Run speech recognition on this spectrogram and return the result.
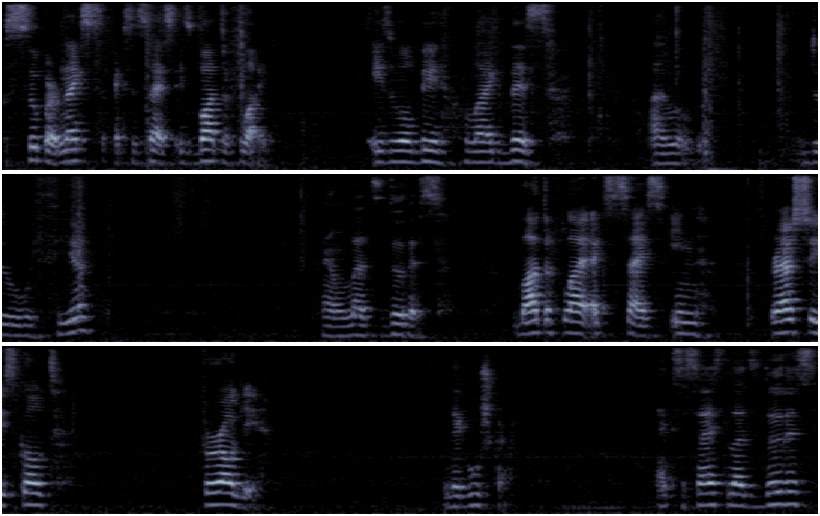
Super next exercise is butterfly. It will be like this. I will do with you. And let's do this. Butterfly exercise in Russia is called froggy. Legushka. Exercise let's do this.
